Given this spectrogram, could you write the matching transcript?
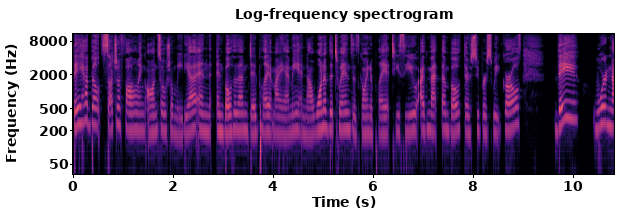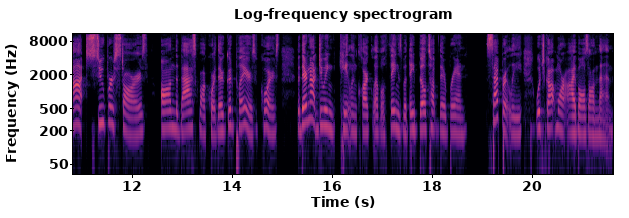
they have built such a following on social media and and both of them did play at Miami and now one of the twins is going to play at TCU. I've met them both. They're super sweet girls. They were not superstars on the basketball court. They're good players, of course, but they're not doing Caitlin Clark level things, but they built up their brand separately, which got more eyeballs on them.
